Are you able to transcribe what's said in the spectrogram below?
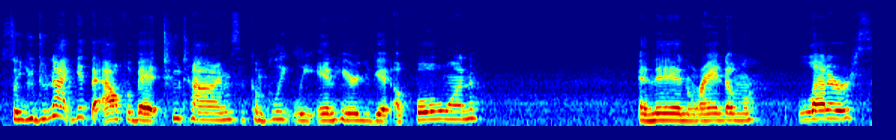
So you do not get the alphabet two times completely in here. You get a full one and then random letters.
